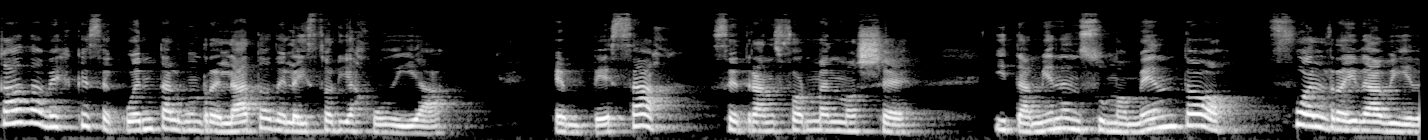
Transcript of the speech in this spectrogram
cada vez que se cuenta algún relato de la historia judía. En Pesach se transforma en Moshe y también en su momento fue el rey David.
